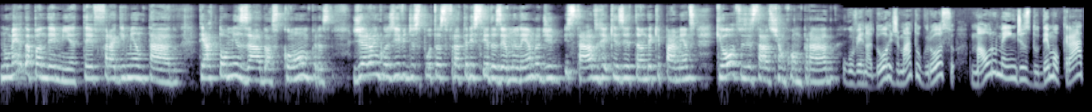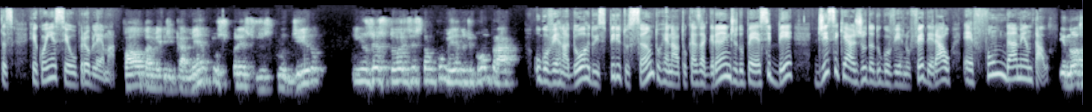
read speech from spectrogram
no meio da pandemia, ter fragmentado, ter atomizado as compras, gerou inclusive disputas fratricidas. Eu me lembro de estados requisitando equipamentos que outros estados tinham comprado. O governador de Mato Grosso, Mauro Mendes, do Democratas, reconheceu o problema. Falta medicamento, os preços explodiram e os gestores estão com medo de comprar. O governador do Espírito Santo, Renato Casagrande, do PSB, disse que a ajuda do governo federal é fundamental. E nós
